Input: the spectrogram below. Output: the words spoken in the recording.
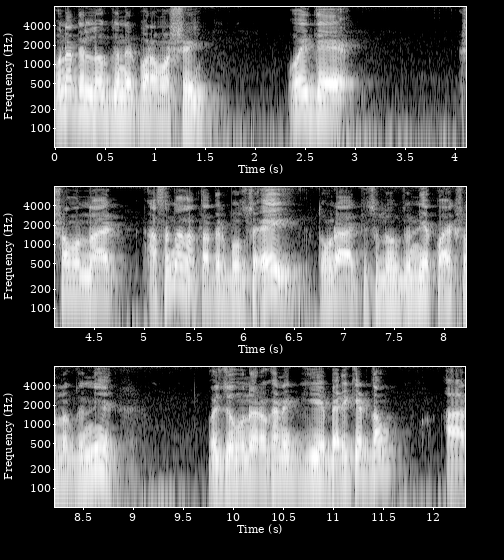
ওনাদের লোকজনের পরামর্শেই, ওই যে সমন্বয়ক আছে না, তাদের বলছে, এই, তোমরা কিছু লোকজন নিয়ে, কয়েকশো লোকজন নিয়ে ওই যমুনার ওখানে গিয়ে ব্যারিকেড দাও আর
